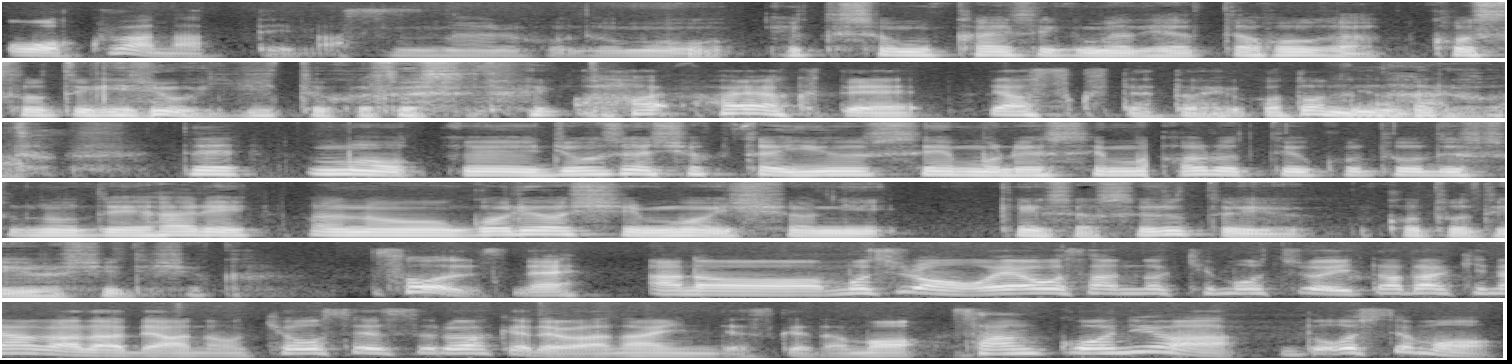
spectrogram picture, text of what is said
多くはなっています。なるほど、もうエクソム解析までやった方がコスト的にもいいってことですね。は早くて安くてということになります。で、もう、えー、常在食体優勢も劣勢もあるということですので、やはりあのご両親も一緒に検査するということでよろしいでしょうか？そうですねあのもちろん親御さんの気持ちをいただきながらであの強制するわけではないんですけども参考にはどうしても、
